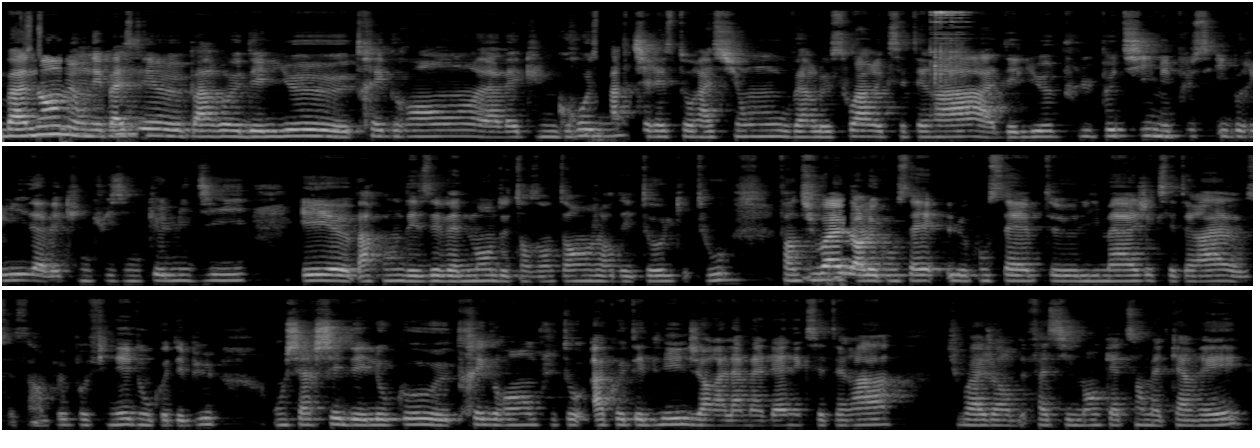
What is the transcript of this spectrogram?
bah non, mais on est passé euh, par euh, des lieux euh, très grands, avec une grosse mmh. partie restauration, ouvert le soir, etc., à des lieux plus petits, mais plus hybrides, avec une cuisine que le midi, et par contre des événements de temps en temps, genre des talks et tout. Enfin, tu vois, mmh. genre le concept, le concept l'image, etc., ça s'est un peu peaufiné. Donc au début, on cherchait des locaux très grands, plutôt à côté de l'île, genre à la Madeleine, etc., tu vois, genre facilement 400 mètres carrés.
